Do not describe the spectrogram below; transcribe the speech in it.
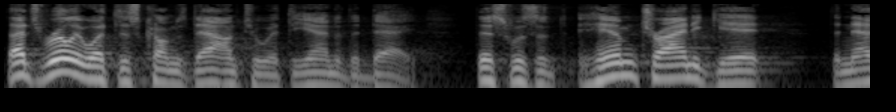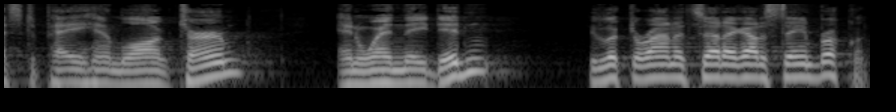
that's really what this comes down to at the end of the day. This was a, him trying to get the Nets to pay him long term. And when they didn't, he looked around and said, I got to stay in Brooklyn.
